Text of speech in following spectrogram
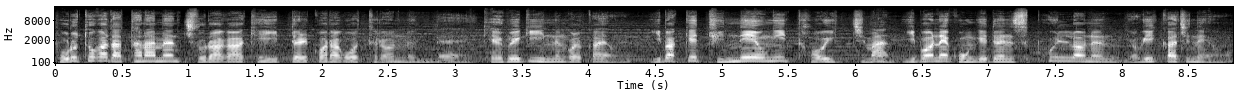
보루토가 나타나면 주라가 개입될 거라고 들었는데 계획이 있는 걸까요? 이 밖에 뒷내용이 더 있지만 이번에 공개된 스포일러는 여기까지네요.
